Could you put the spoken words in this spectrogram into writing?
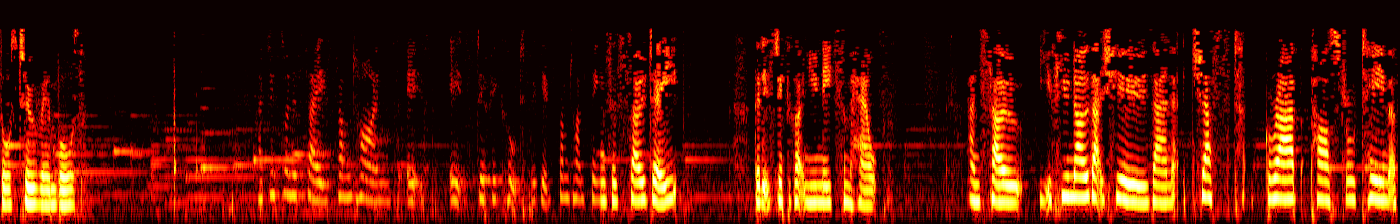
those two rainbows. I just want to say sometimes it's it's difficult to forgive. Sometimes things are so deep that it's difficult and you need some help. And so if you know that's you, then just grab pastoral team, a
